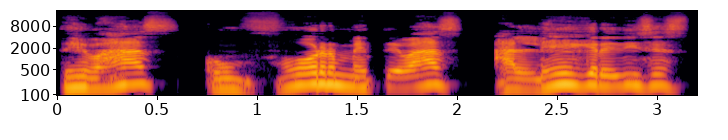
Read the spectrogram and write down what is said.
Te vas conforme, te vas alegre, dices,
